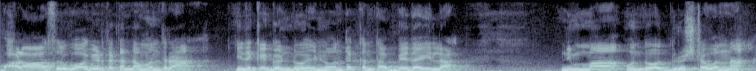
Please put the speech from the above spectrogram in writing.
ಬಹಳ ಸುಲಭವಾಗಿರ್ತಕ್ಕಂಥ ಮಂತ್ರ. ಇದಕ್ಕೆ ಗಂಡು ಹೆಣ್ಣು ಅಂತಕ್ಕಂಥ ಭೇದ ಇಲ್ಲ. ನಿಮ್ಮ ಒಂದು ಅದೃಷ್ಟವನ್ನು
